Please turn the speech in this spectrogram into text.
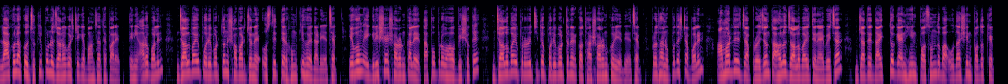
লাখো লাখো ঝুঁকিপূর্ণ জনগোষ্ঠীকে বাঁচাতে পারে। তিনি আরও বলেন, জলবায়ু পরিবর্তন সবার জন্য অস্তিত্বের হুমকি হয়ে দাঁড়িয়েছে এবং এই গ্রীষ্মের স্মরণকালে তাপপ্রবাহ বিশ্বকে জলবায়ু প্ররোচিত পরিবর্তনের কথা কথা স্মরণ করিয়ে দিয়েছে। প্রধান উপদেষ্টা বলেন আমাদের যা প্রয়োজন তা হলো জলবায়ুতে ন্যায় বিচার, যাতে দায়িত্ব জ্ঞানহীন, পছন্দ বা উদাসীন পদক্ষেপ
